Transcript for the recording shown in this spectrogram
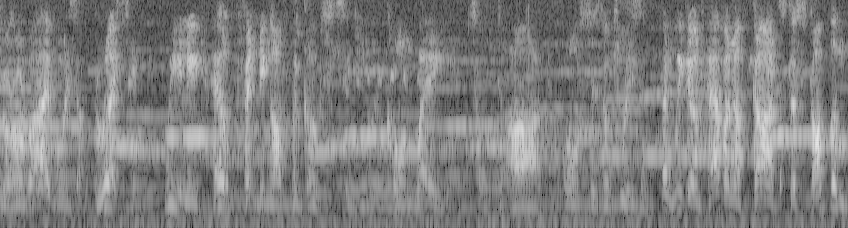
Your arrival is a blessing. We need help fending off the ghosts in Unicorn Way. Some dark forces have risen, and we don't have enough guards to stop them.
